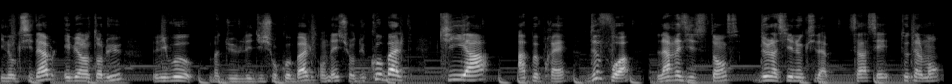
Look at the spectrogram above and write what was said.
inoxydable et bien entendu, au niveau bah, de l'édition cobalt, on est sur du cobalt qui a à peu près deux fois la résistance de l'acier inoxydable. Ça, c'est totalement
